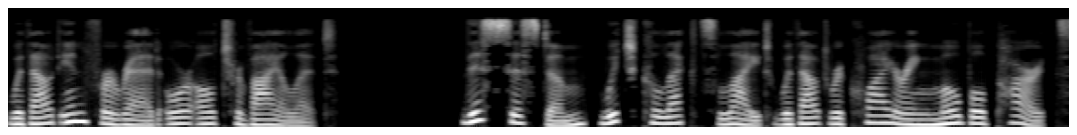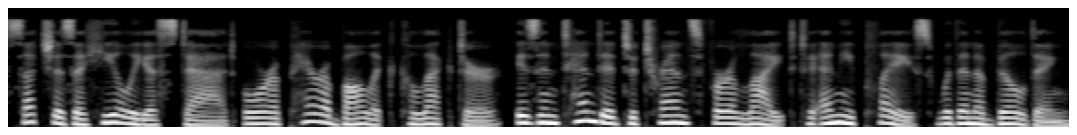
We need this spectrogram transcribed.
without infrared or ultraviolet. This system, which collects light without requiring mobile parts such as a heliostat or a parabolic collector, is intended to transfer light to any place within a building.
